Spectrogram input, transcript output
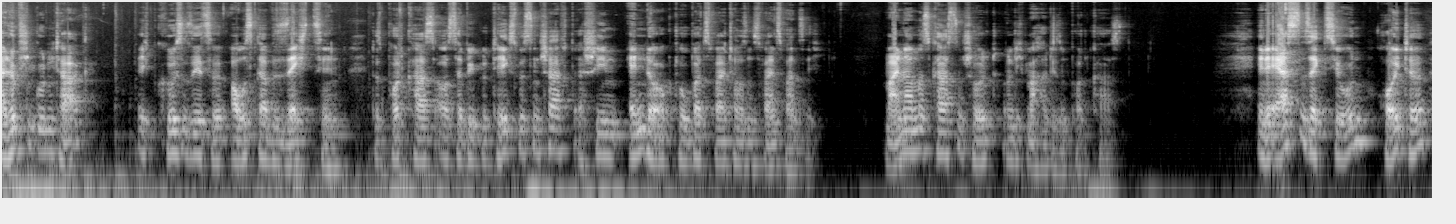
Einen hübschen guten Tag. Ich begrüße Sie zur Ausgabe 16 des Podcasts aus der Bibliothekswissenschaft, erschienen Ende Oktober 2022. Mein Name ist Carsten Schuld und ich mache diesen Podcast. In der ersten Sektion heute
